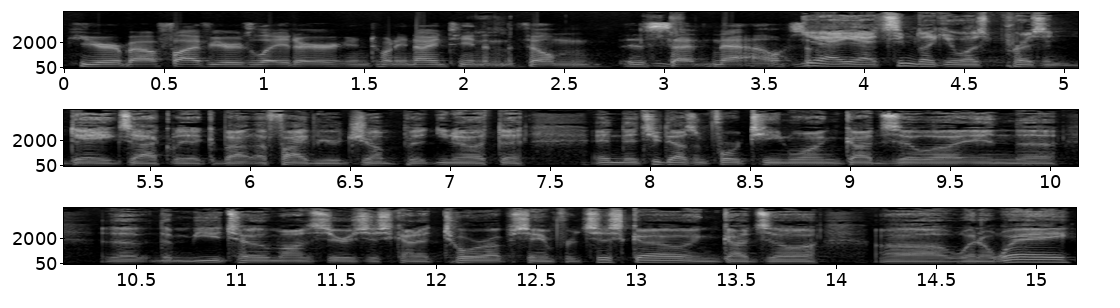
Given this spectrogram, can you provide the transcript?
here about five years later in 2019, and the film is set now. So. Yeah, yeah, it seemed like it was present day exactly, like about a five year jump. But you know, at the in the 2014 one, Godzilla and the the, the Muto monsters just kind of tore up San Francisco, and Godzilla uh, went away,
